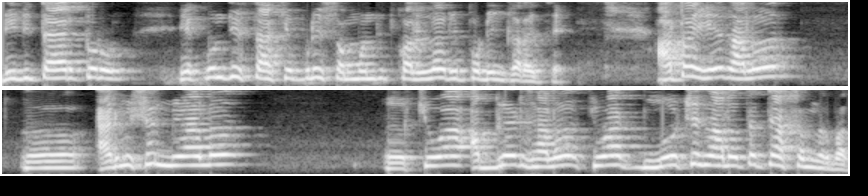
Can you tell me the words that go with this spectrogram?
डी डी तयार करून एकोणतीस तारखेपूर्वी संबंधित कॉलेजला रिपोर्टिंग करायचं आहे आता हे झालं ॲडमिशन मिळालं किंवा अपग्रेड झालं किंवा नोचे झालं तर त्या संदर्भात.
